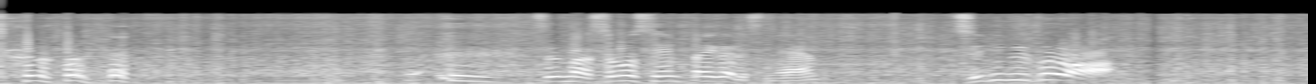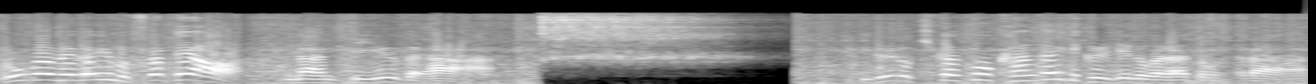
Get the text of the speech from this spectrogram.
そのそれまあその先輩がですねスリング行こうよ動画メガにも使ってよなんて言うから。いろいろ企画を考えてくれてるのかなと思ったら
